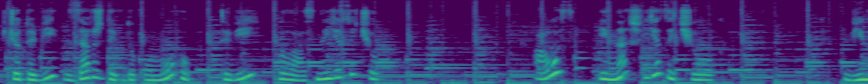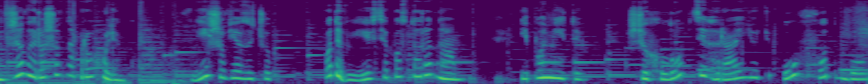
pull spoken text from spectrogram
що тобі завжди в допомогу твій власний язичок. А ось і наш язичок. Він вже вирушив на прогулянку. Вийшов язичок, подивився по сторонам і помітив, що хлопці грають у футбол.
